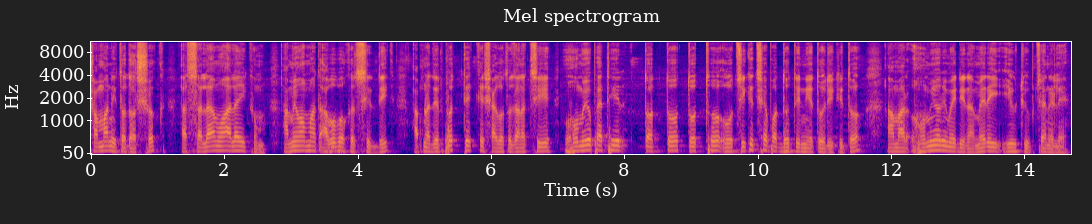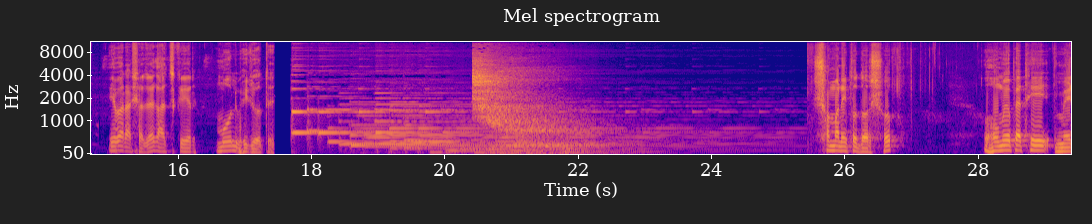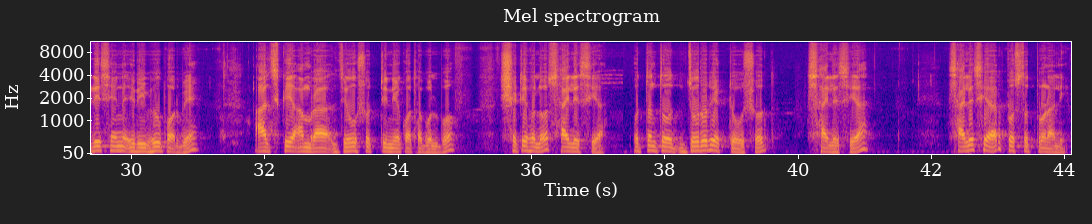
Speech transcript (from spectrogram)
সম্মানিত দর্শক, আসসালামু আলাইকুম। আমি মোহাম্মদ আবু বকর সিদ্দিক, আপনাদের প্রত্যেককে স্বাগত জানাচ্ছি। হোমিওপ্যাথির তত্ত্ব, তথ্য ও চিকিৎসা পদ্ধতি নিয়ে তৈরিকৃত আমার হোমিও রেমেডি নামের এই ইউটিউব চ্যানেলে। এবার আসা যাক আজকের মূল ভিডিওতে। সম্মানিত দর্শক হোমিওপ্যাথি মেডিসিন রিভিউ পর্বে আজকে আমরা যে ওষুধটি নিয়ে কথা বলব, সেটি হলো সাইলেসিয়া। অত্যন্ত জরুরি একটি ঔষধ সাইলেসিয়া। সাইলেসিয়ার প্রস্তুত প্রণালী।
